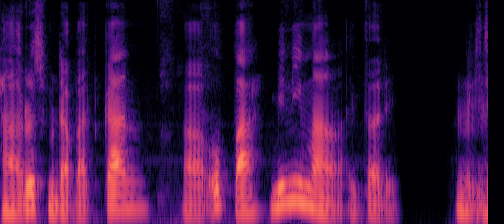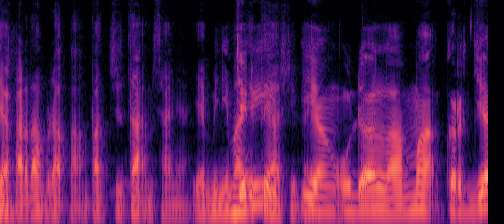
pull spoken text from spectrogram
harus mendapatkan eh, upah minimal itu tadi. Di Mm-mm. Jakarta berapa? 4 juta misalnya. Ya minimal Hmm. Jadi itu yang harus dibayar. yang udah lama kerja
